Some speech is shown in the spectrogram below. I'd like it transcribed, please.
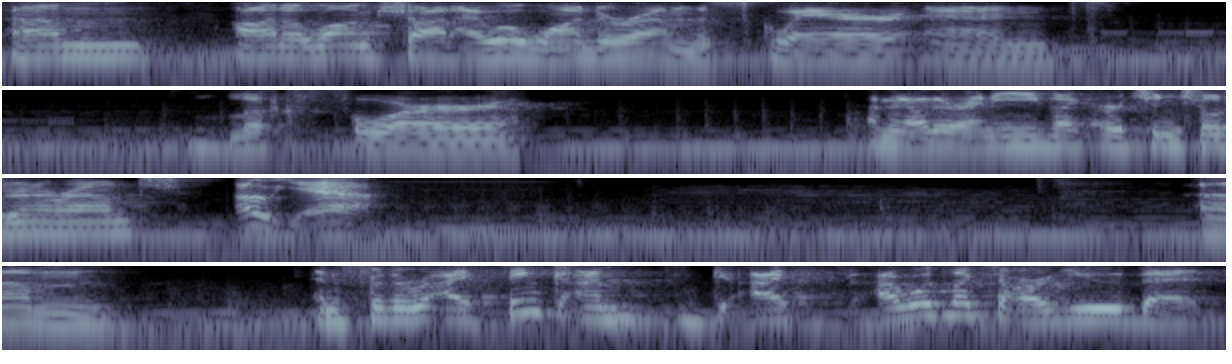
Mm. Um, on a long shot, I will wander around the square and look for. I mean, are there any like urchin children around? Oh yeah, um, and for the, I think I'm, I, I would like to argue that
